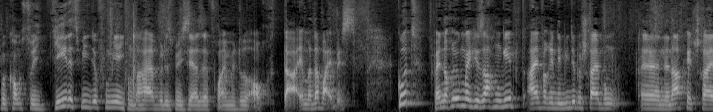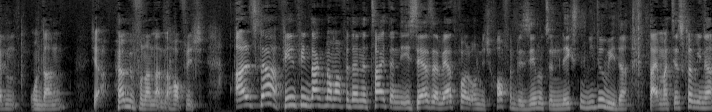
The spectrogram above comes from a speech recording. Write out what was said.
bekommst du jedes Video von mir. Von daher würde es mich sehr, sehr freuen, wenn du auch da immer dabei bist. Gut, wenn noch irgendwelche Sachen gibt, einfach in die Videobeschreibung äh, eine Nachricht schreiben und dann ja, hören wir voneinander hoffentlich. Alles klar, vielen, vielen Dank nochmal für deine Zeit, denn die ist sehr, sehr wertvoll und ich hoffe, wir sehen uns im nächsten Video wieder. Dein Matthias Klavina.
